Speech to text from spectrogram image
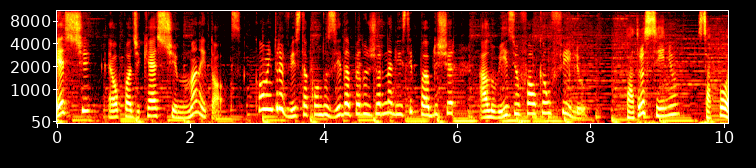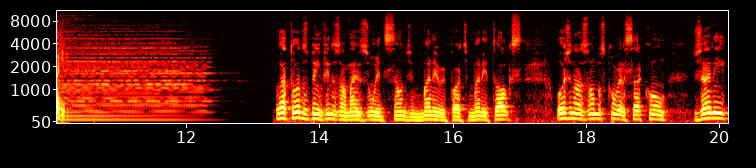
Este é o podcast Money Talks, com entrevista conduzida pelo jornalista e publisher Aloysio Falcão Filho. Patrocínio Sapori. Olá a todos, bem-vindos a mais uma edição de Money Report Money Talks. Hoje nós vamos conversar com Jane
